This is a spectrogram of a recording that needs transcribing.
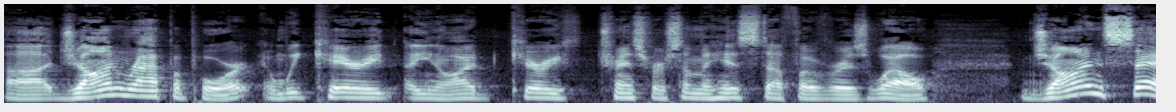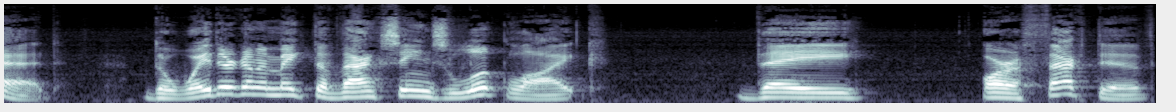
uh, Jon Rappoport, and we carried, you know, I'd carry transfer some of his stuff over as well. Jon said the way they're going to make the vaccines look like they are effective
